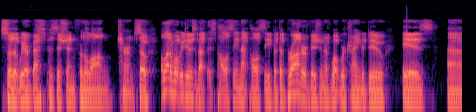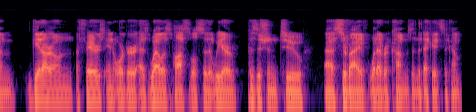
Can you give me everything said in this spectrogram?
so that we are best positioned for the long term. So a lot of what we do is about this policy and that policy, but the broader vision of what we're trying to do is um, get our own affairs in order as well as possible so that we are positioned to uh, survive whatever comes in the decades to come.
